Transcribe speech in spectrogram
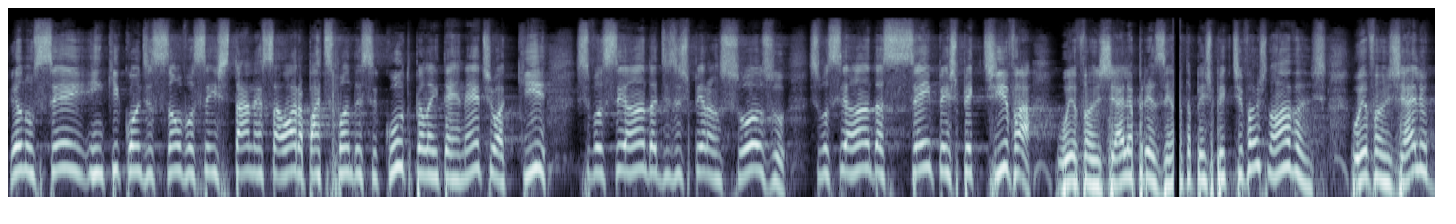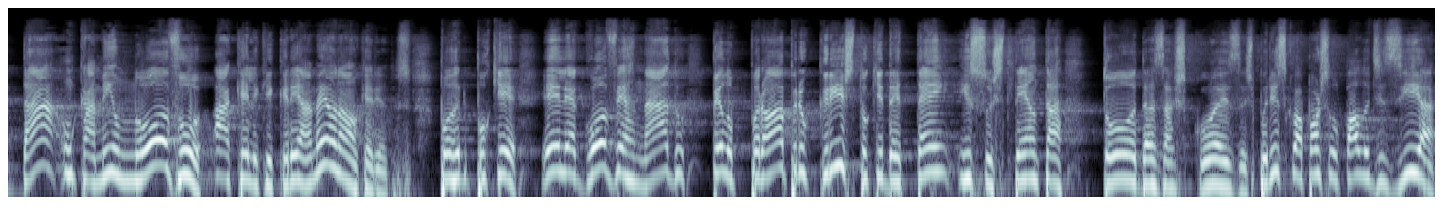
Eu não sei em que condição você está nessa hora participando desse culto pela internet ou aqui. Se você anda desesperançoso, se você anda sem perspectiva, o evangelho apresenta perspectivas novas. O evangelho dá um caminho novo àquele que crê. Amém ou não, queridos? Por, porque ele é governado pelo próprio Cristo que detém e sustenta todas as coisas. Por isso que o apóstolo Paulo dizia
